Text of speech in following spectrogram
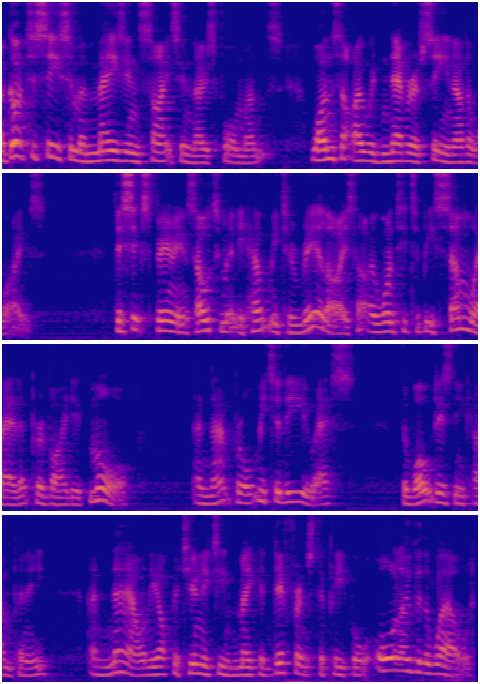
I got to see some amazing sights in those four months, ones that I would never have seen otherwise. This experience ultimately helped me to realize that I wanted to be somewhere that provided more. And that brought me to the US, the Walt Disney Company, and now the opportunity to make a difference to people all over the world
